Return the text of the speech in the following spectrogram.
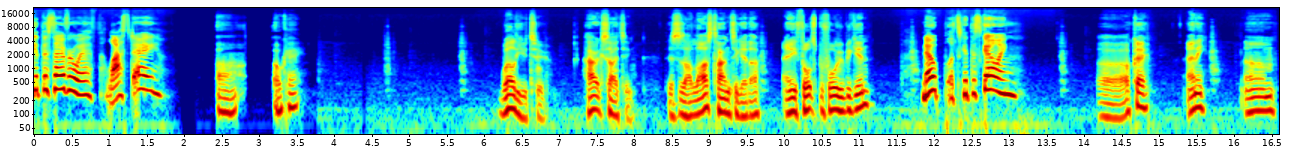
And get this over with. Last day. Uh, okay. Well, you two, how exciting. This is our last time together. Any thoughts before we begin? Nope, let's get this going. Uh, okay. Annie, um,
